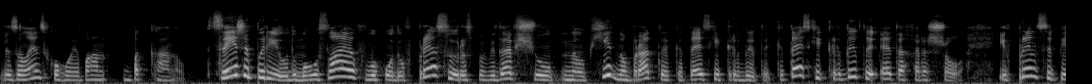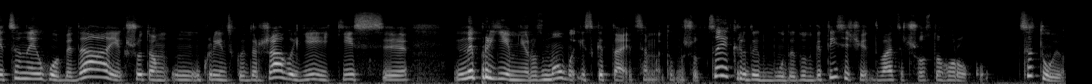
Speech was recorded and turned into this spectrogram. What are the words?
Зеленського Іван Баканов. В цей же період Богуслаєв виходив в пресу і розповідав, що необхідно брати китайські кредити. Китайські кредити це хорошо. І в принципі це не його біда, якщо там у української держави є якісь. Неприємні розмови із китайцями, тому що цей кредит буде до 2026 року. Цитую.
